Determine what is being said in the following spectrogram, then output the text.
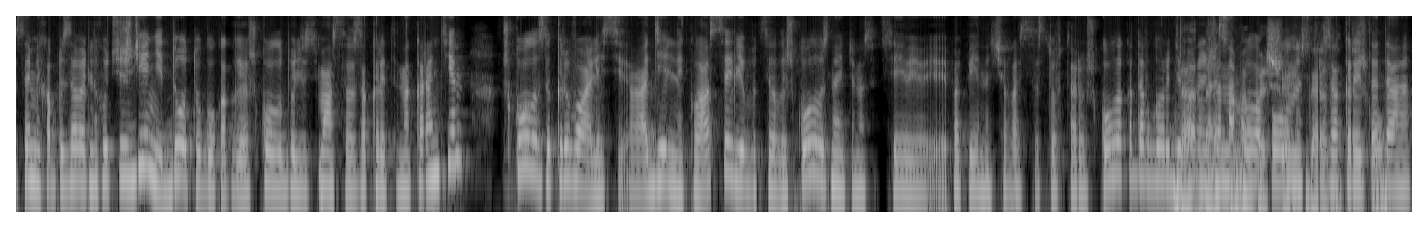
самих образовательных учреждений, до того, как школы были массово закрыты на карантин, Школы закрывались, отдельные классы, либо целые школы. Вы знаете, у нас вся эпопея началась со 102 школы, когда в городе да, Воронеже она была полностью закрыта. Да.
